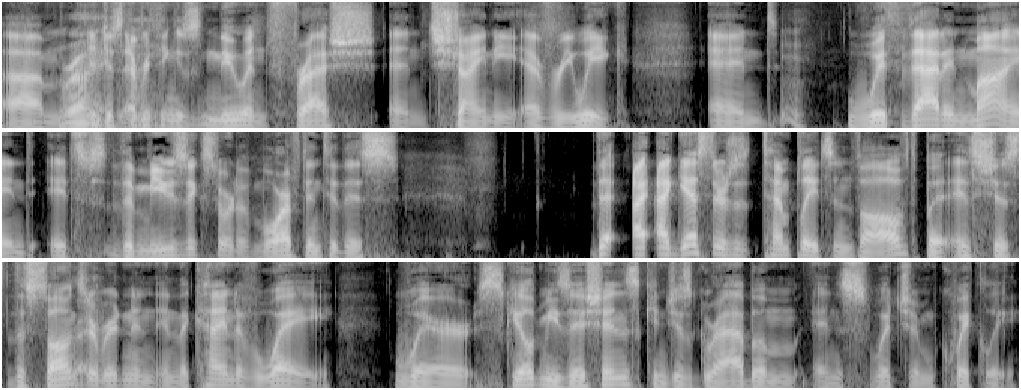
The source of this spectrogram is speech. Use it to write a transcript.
Um, Right. And just everything is new and fresh and shiny every week. And Hmm. with that in mind, it's the music sort of morphed into this. The, I, I guess there's templates involved, but it's just the songs are written in, in the kind of way where skilled musicians can just grab them and switch them quickly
